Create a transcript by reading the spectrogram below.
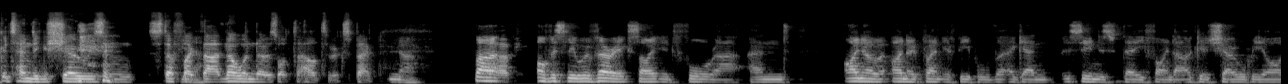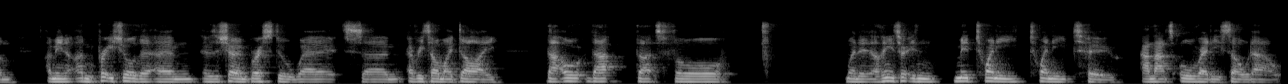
attending shows and stuff like yeah. that, no one knows what the hell to expect. No, but uh, obviously we're very excited for that, and I know I know plenty of people that again, as soon as they find out a good show will be on. I mean, I'm pretty sure that um, there was a show in Bristol where it's um, every time I die. That that that's for when it, I think it's in mid 2022 and that's already sold out.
